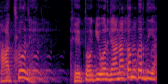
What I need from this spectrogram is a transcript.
हाथियों ने खेतों की ओर जाना कम कर दिया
